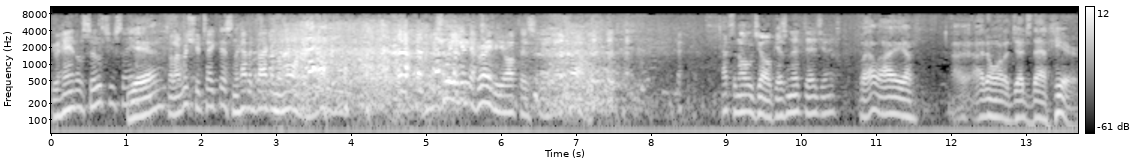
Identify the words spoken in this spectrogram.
you handle suits, you say? Yeah. Well, I wish you'd take this and have it back in the morning. Be sure you get the gravy off this. That's an old joke, isn't it, uh, Judge? Well, I, uh, I, I don't want to judge that here.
